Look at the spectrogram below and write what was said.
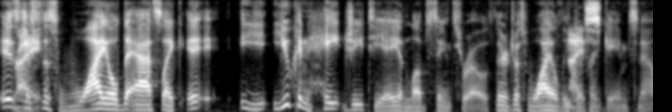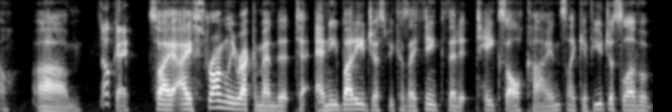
it's Right. just this wild ass like it, you can hate GTA and love Saints Row. They're just wildly Nice. different games now. Um, Okay. so I, I strongly recommend it to anybody just because I think that it takes all kinds. Like if you just love ab-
